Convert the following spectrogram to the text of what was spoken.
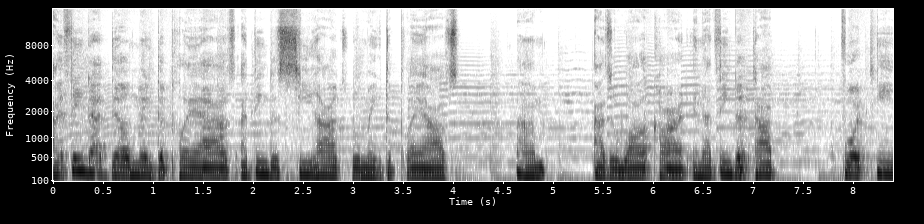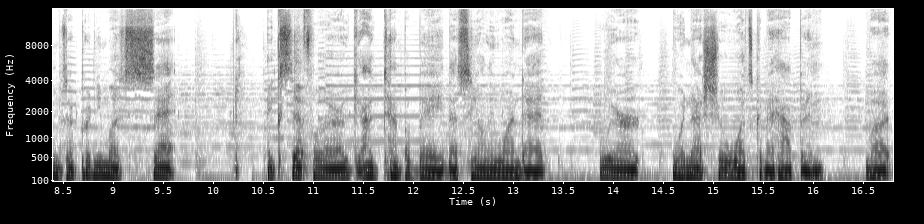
I think that they'll make the playoffs. I think the Seahawks will make the playoffs um, as a wild card, and I think the top four teams are pretty much set, except for uh, Tampa Bay. That's the only one that we're we're not sure what's going to happen. But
